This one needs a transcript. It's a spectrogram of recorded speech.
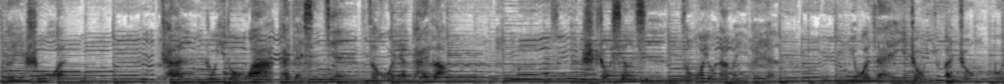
得以舒缓。禅如一朵花开在心间，则豁然开朗。始终相信，总会有那么一个人，与我在一粥一饭中不离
